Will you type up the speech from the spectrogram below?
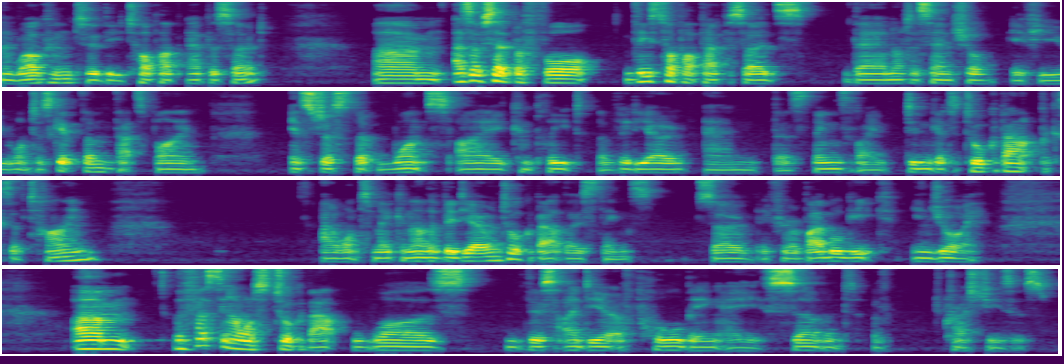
and welcome to the top up episode. Um, as I've said before, these top up episodes they're not essential. If you want to skip them, that's fine. It's just that once I complete a video and there's things that I didn't get to talk about because of time, I want to make another video and talk about those things. So if you're a Bible geek, enjoy. Um, the first thing I wanted to talk about was this idea of Paul being a servant of Christ Jesus.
